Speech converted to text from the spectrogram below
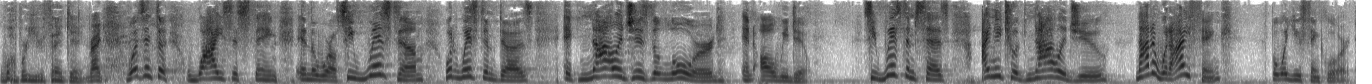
what were you thinking? Right? Wasn't the wisest thing in the world. See, wisdom, what wisdom does acknowledges the Lord in all we do. See, wisdom says, I need to acknowledge you, not in what I think, but what you think, Lord.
